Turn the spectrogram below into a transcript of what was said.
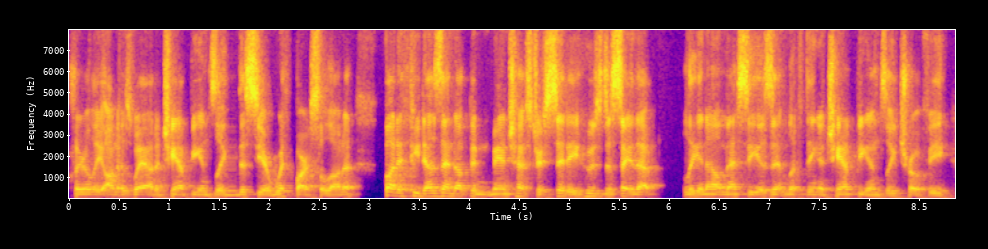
clearly on his way out of Champions League this year with Barcelona. But if he does end up in Manchester City, who's to say that Lionel Messi isn't lifting a Champions League trophy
